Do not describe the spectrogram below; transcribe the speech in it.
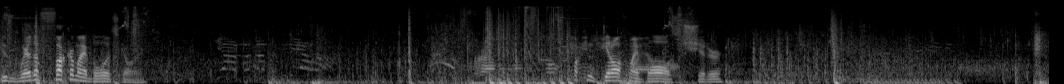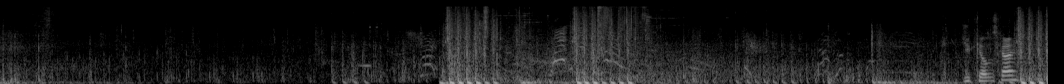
Dude, where the fuck are my bullets going? Fucking get off my balls, shitter. Did you kill this guy?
